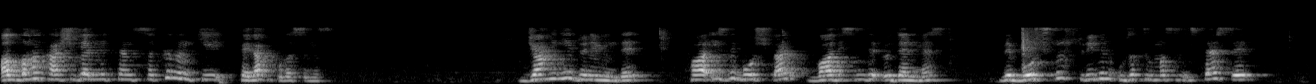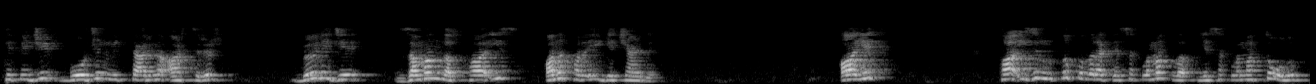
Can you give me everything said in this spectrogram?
Allah'a karşı gelmekten sakının ki felah bulasınız. Cahiliye döneminde faizli borçlar vadesinde ödenmez ve borçlu sürenin uzatılmasını isterse tefeci borcun miktarını artırır. Böylece zamanla faiz ana parayı geçerdi. Ayet faizi mutlak olarak yasaklamakla yasaklamakta olup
